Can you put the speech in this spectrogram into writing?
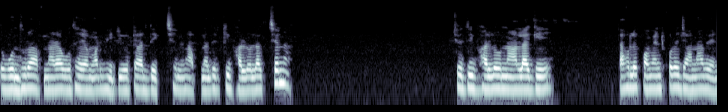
তো বন্ধুরা, আপনারা বোধহয় আমার ভিডিওটা আর দেখছেন না। আপনাদের কি ভালো লাগছে না? যদি ভালো না লাগে, তাহলে কমেন্ট করে জানাবেন।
